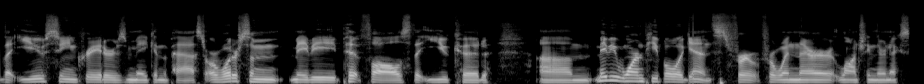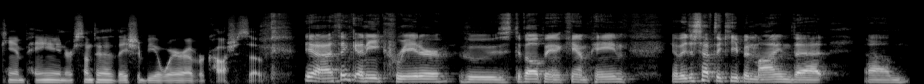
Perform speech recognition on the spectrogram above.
that you've seen creators make in the past or what are some maybe pitfalls that you could um, maybe warn people against for for when they're launching their next campaign or something that they should be aware of or cautious of yeah i think any creator who's developing a campaign know, they just have to keep in mind that um,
